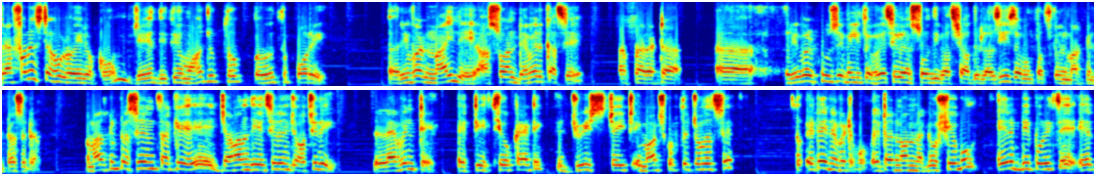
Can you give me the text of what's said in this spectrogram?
রেফারেন্সটা হলো এরকম যে দ্বিতীয় মহাযুদ্ধ প্রভাবিত পরে রিভার নাইলে আসওয়ান ড্যামের কাছে আপনার একটা রিভার ক্রুজে মিলিত হয়েছিলেন সৌদি বাদশাহ আব্দুল আজিজ এবং তৎকালীন মার্কিন প্রেসিডেন্ট মার্কিন প্রেসিডেন্ট তাকে জানান দিয়েছিলেন যে অচিরেই লেভেন্টে একটি থিওক্রেটিক জুইস স্টেট ইমার্জ করতে চলেছে। তো এটা ইনএভিটেবল এটা নন নেগোসিয়েবল এর বিপরীতে এর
